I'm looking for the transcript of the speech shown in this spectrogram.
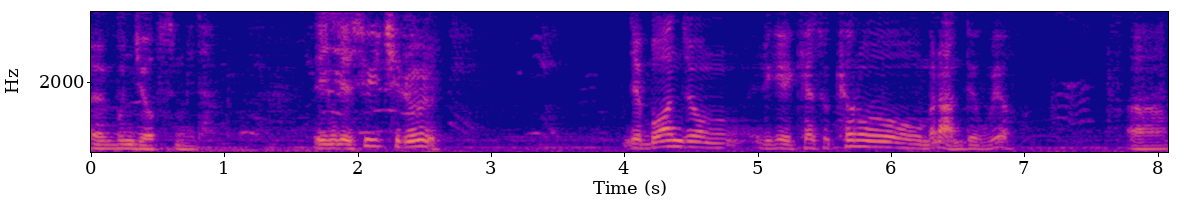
예, 문제 없습니다. 이제 스위치를 이제 무한정 이렇게 계속 켜놓으면 안 되고요. 어,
